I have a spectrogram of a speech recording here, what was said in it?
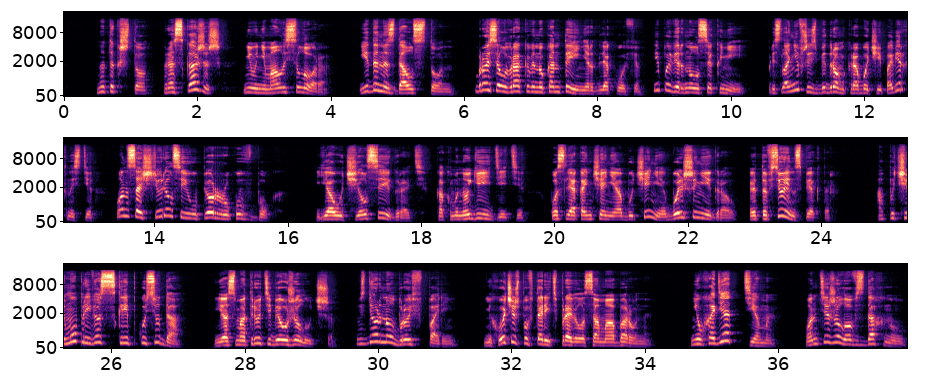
«Ну так что, расскажешь?» — не унималась Лора. Иден издал стон. Бросил в раковину контейнер для кофе и повернулся к ней. Прислонившись бедром к рабочей поверхности, он сощурился и упер руку в бок. Я учился играть, как многие дети. После окончания обучения больше не играл. Это все, инспектор? А почему привез скрипку сюда? Я смотрю, тебе уже лучше. Вздернул бровь парень. Не хочешь повторить правила самообороны? Не уходи от темы. Он тяжело вздохнул.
